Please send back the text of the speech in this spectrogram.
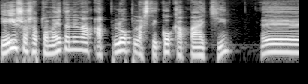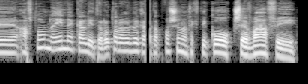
και ίσως από το να ήταν ένα απλό πλαστικό καπάκι ε, αυτό να είναι καλύτερο. Τώρα βέβαια κατά πόσο είναι ανθεκτικό ξεβάφει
